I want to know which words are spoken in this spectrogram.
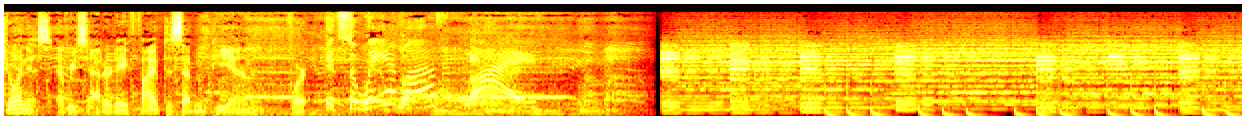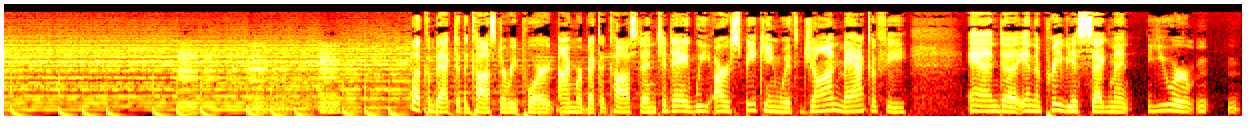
Join us every Saturday, 5 to 7 p.m. for It's the Way of Love Live. Welcome back to the Costa Report. I'm Rebecca Costa, and today we are speaking with John McAfee. And uh, in the previous segment, you were m-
